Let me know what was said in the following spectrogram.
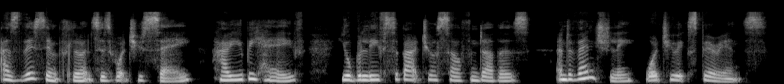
as this influences what you say, how you behave, your beliefs about yourself and others, and eventually what you experience.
